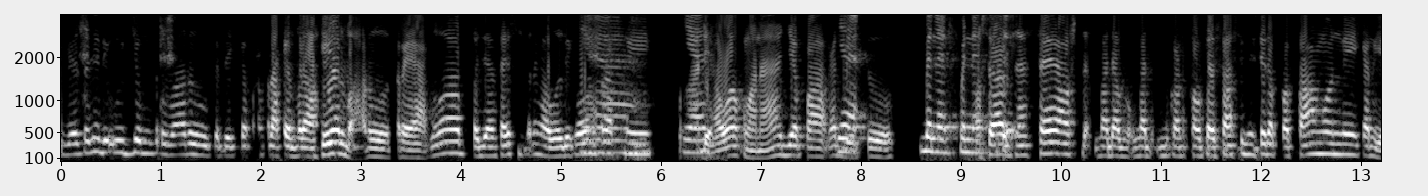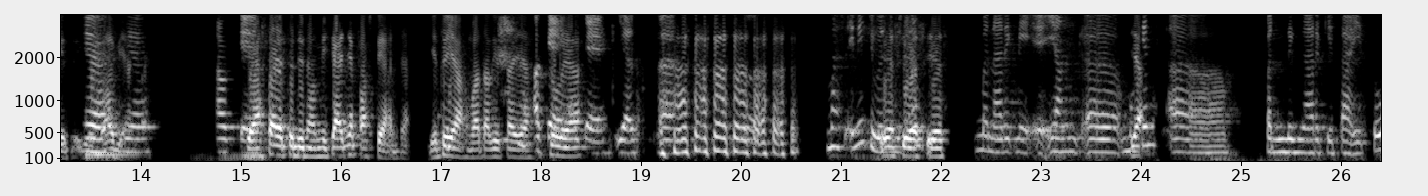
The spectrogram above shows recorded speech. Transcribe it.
biasanya di ujung terbaru ketika kontraknya berakhir baru teriak wah pekerjaan saya sebenarnya nggak boleh kontrak yeah. nih. Yeah. di awal ke mana aja pak kan yeah. gitu. Benar benar. Saya, saya harus pada bukan kompensasi nih saya dapat sangon nih kan gitu. Yeah, gitu biasa. Yeah. Okay. Biasa itu dinamikanya pasti ada. Gitu ya Mbak Talita ya. Oke, okay, ya. Oke, okay. yes. Uh, Mas ini juga yes, yes, yes. menarik nih eh, yang uh, mungkin. Ya. uh, pendengar kita itu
